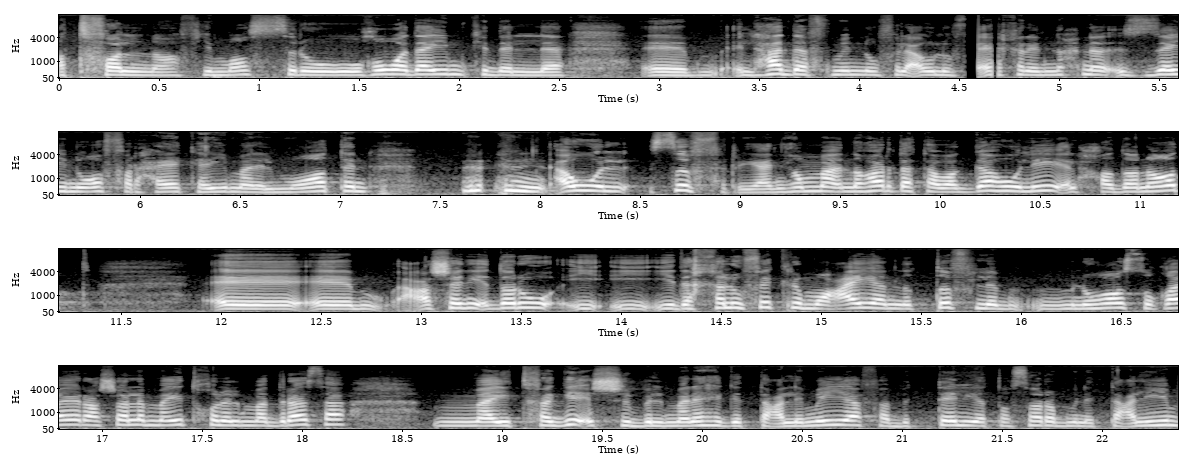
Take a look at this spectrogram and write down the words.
أطفالنا في مصر وهو ده يمكن الهدف منه في الأول وفي الآخر إن إحنا إزاي نوفر حياة كريمة للمواطن. أول صفر يعني هم النهارده توجهوا للحضانات عشان يقدروا ي- ي- يدخلوا فكر معين للطفل من وهو صغير عشان لما يدخل المدرسة ما يتفاجئش بالمناهج التعليمية فبالتالي يتسرب من التعليم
